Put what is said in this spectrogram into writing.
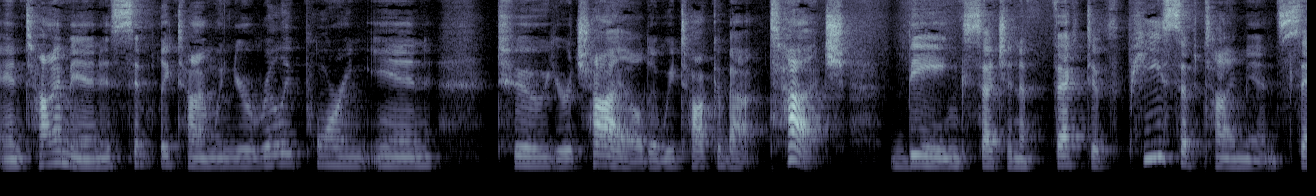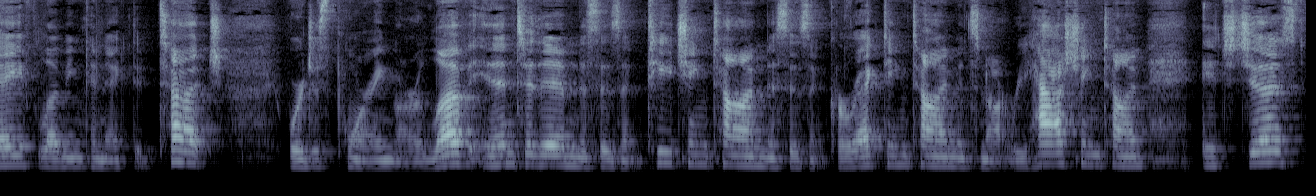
And time in is simply time when you're really pouring in to your child. And we talk about touch being such an effective piece of time in safe, loving, connected touch. We're just pouring our love into them. This isn't teaching time. This isn't correcting time. It's not rehashing time. It's just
